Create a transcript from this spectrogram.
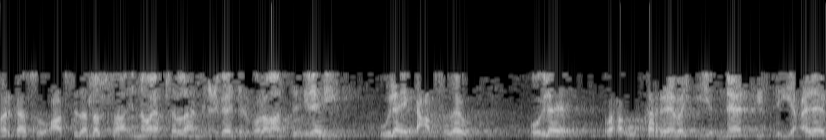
مركزه عصر لطة إنما يخشى الله من عباد العلماء إلهي وإلهي كعصر وإلهي روح أكرر بي نار في سي عذاب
